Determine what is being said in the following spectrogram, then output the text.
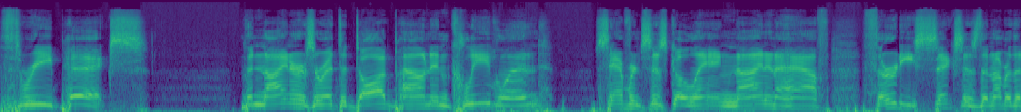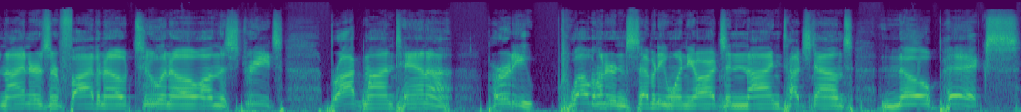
three picks. The Niners are at the dog pound in Cleveland. San Francisco laying nine and a half. 36 is the number. The Niners are 5 and 0, 2 and 0 on the streets. Brock Montana, Purdy, 1,271 yards and nine touchdowns, no picks.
